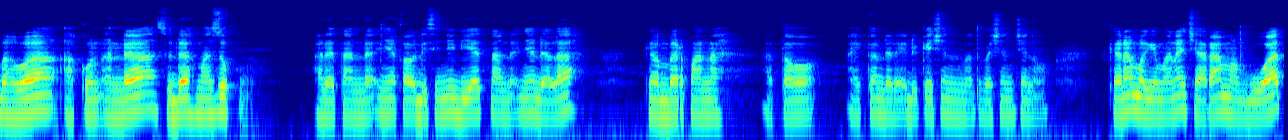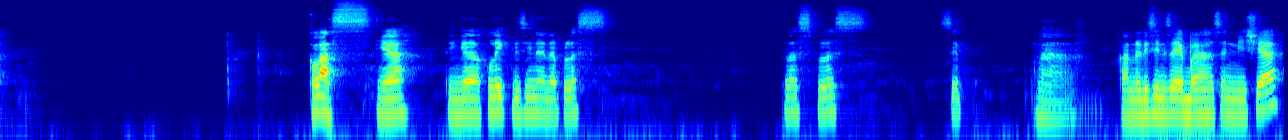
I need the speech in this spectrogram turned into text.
bahwa akun Anda sudah masuk. Ada tandanya kalau di sini dia tandanya adalah gambar panah atau icon dari Education Motivation Channel. Sekarang bagaimana cara membuat kelas ya? Tinggal klik di sini ada plus. Plus plus sip. Nah, karena di sini saya bahasa Indonesia,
